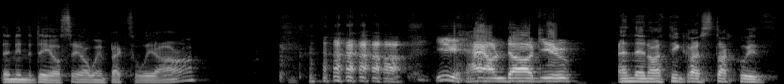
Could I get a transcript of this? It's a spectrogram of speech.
Then in the DLC, I went back to Liara. you hound dog, you. And then I think I stuck with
